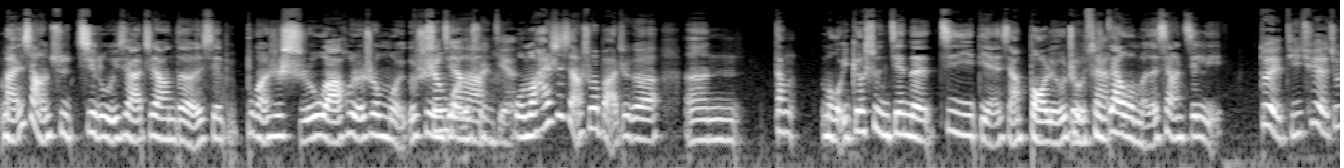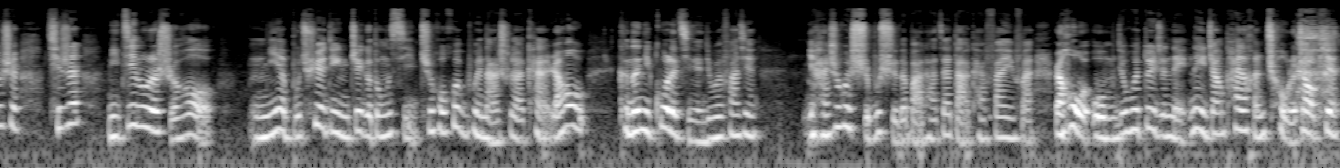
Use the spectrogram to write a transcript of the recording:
蛮想去记录一下这样的一些，不管是食物啊，或者说某一个瞬间啊，我们还是想说把这个嗯，当某一个瞬间的记忆点想保留住，存在我们的相机里。对，的确就是，其实你记录的时候，你也不确定这个东西之后会不会拿出来看，然后可能你过了几年就会发现，你还是会时不时的把它再打开翻一翻，然后我我们就会对着那那张拍的很丑的照片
